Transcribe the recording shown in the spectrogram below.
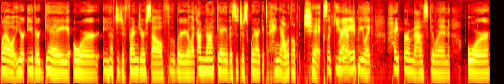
well, you're either gay or you have to defend yourself, where you're like, I'm not gay. This is just where I get to hang out with all the chicks. Like, you have to be like hyper masculine or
